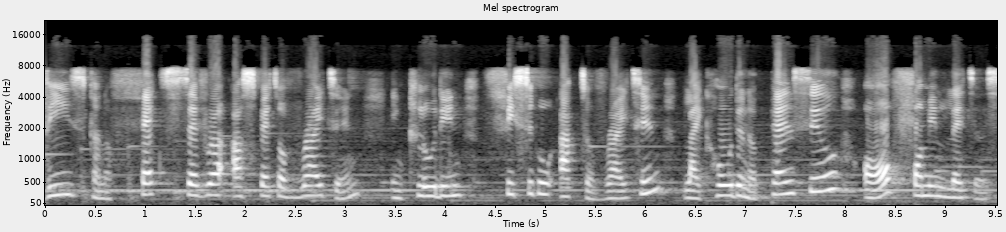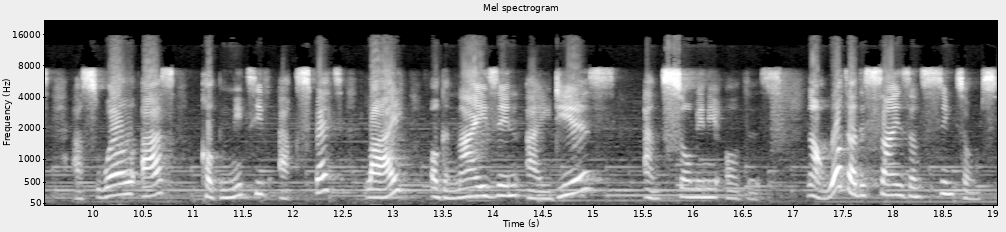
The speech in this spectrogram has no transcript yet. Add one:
These can affect several aspects of writing, including physical act of writing, like holding a pencil or forming letters, as well as cognitive aspects, like organizing ideas, and so many others. Now, what are the signs and symptoms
